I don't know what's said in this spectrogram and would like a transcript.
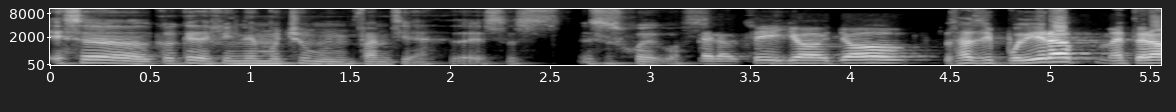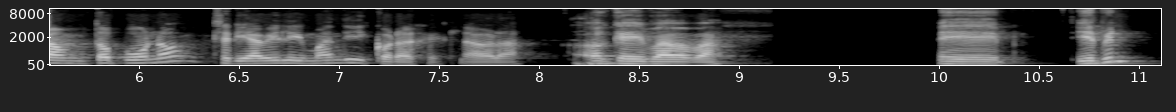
eso, creo que define mucho mi infancia, esos, esos juegos. Pero sí, yo, yo, o sea, si pudiera meter a un top 1, sería Billy Mandy y Coraje, la verdad. Ok, va, va, va. Eh, ¿Irvin?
